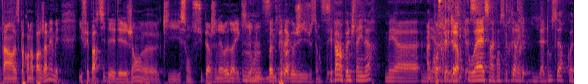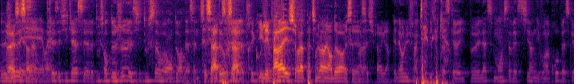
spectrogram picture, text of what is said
enfin c'est pas qu'on en parle jamais, mais il fait partie des, des gens euh, qui sont super généreux et qui ont Mhm. une C'est bonne clair. pédagogie justement. C'est pas un punchliner, mais, euh, mais, Un euh, constructeur. Ouais, c'est un constructeur. Très, Il, il a douceur quoi de Ouais, jeu. c'est et, ça. ouais. Très efficace, euh, douceur de jeu, et si douceur en dehors de la scène. C'est ça, c'est ça. très cool, Il est pareil sur la patinoire Voilà. et en dehors et c'est Voilà. super agréable. Et là, on lui fait un gros bisou parce qu'il peut hélas moins s'investir niveau impro parce que,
